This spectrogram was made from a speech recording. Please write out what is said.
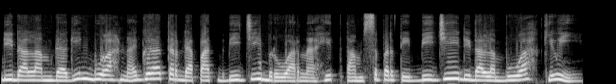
Di dalam daging buah naga terdapat biji berwarna hitam seperti biji di dalam buah kiwi.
